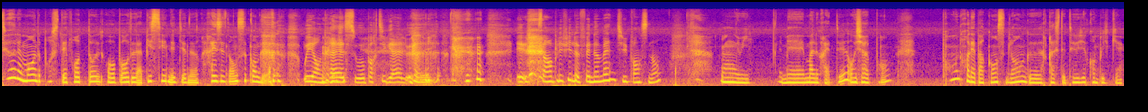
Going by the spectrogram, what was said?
tout le monde poste des photos au bord de la piscine d'une résidence secondaire. Oui, en Grèce ou au Portugal. Et ça amplifie le phénomène, tu penses, non? Mm, oui, mais malgré tout, au Japon, prendre les vacances longues reste toujours compliqué.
